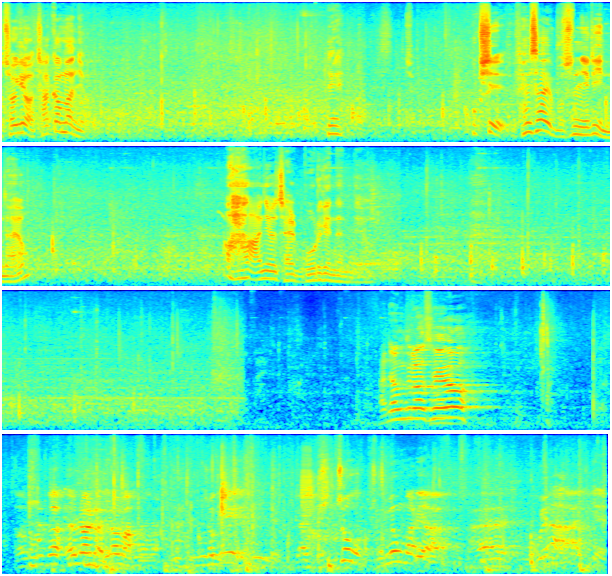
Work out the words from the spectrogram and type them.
어 저기요 잠깐만요. 예. 저, 혹시 회사에 무슨 일이 있나요? 아, 아니요. 잘 모르겠는데요. 안녕들 하세요. 어, 일로 일로 일로 와. 저기 야, 뒤쪽 조명 말이야. 아, 뭐야 이게.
